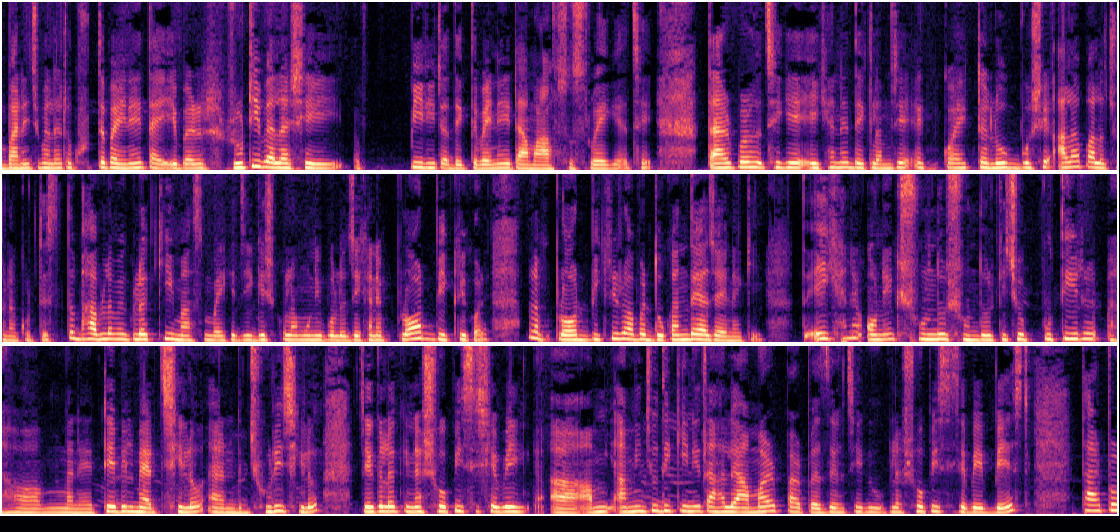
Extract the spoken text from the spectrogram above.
বাণিজ্য মেলাটা ঘুরতে পারি নাই তাই এবার রুটিবেলা সেই পিড়িটা দেখতে পাইনি, এটা আমার আফসোস রয়ে গেছে। তারপর হচ্ছে গিয়ে এইখানে দেখলাম যে কয়েকটা লোক বসে আলাপ আলোচনা করতেছে। তো ভাবলাম এগুলো কি মাসুম ভাইকে জিজ্ঞেস করলাম, উনি বলল যে এখানে প্লট বিক্রি করে। বললাম, প্লট বিক্রিরও আবার দোকান দেওয়া যায় নাকি? তো এইখানে অনেক সুন্দর সুন্দর কিছু পুতির মানে টেবিল ম্যাট ছিল অ্যান্ড ঝুড়ি ছিল, যেগুলো কিনা শোপিস হিসেবেই আমি আমি যদি কিনি তাহলে আমার পারপাসে হচ্ছে এগুলো শোপিস হিসেবে বেস্ট তারপর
